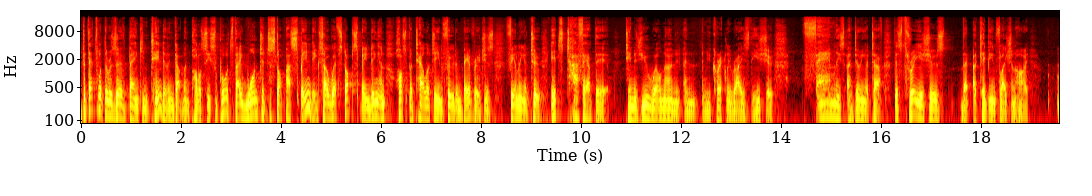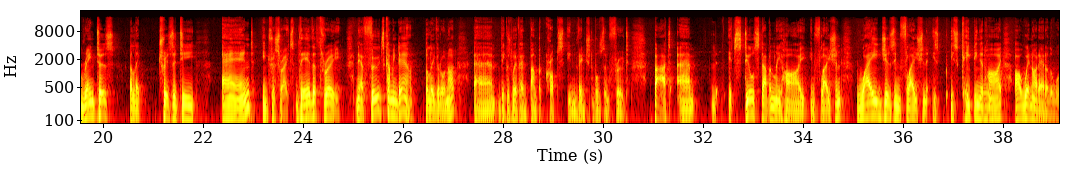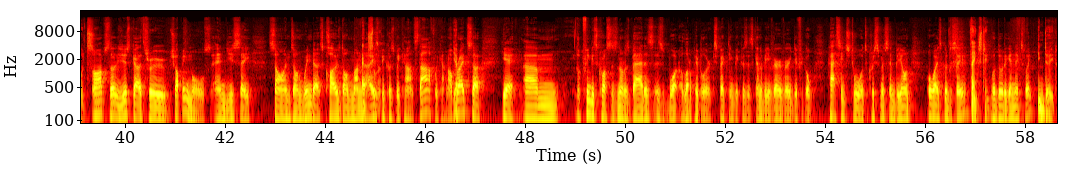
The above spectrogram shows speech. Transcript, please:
But that's what the Reserve Bank intended and government policy supports. They wanted to stop us spending. So we've stopped spending, and hospitality and food and beverage is feeling it too. It's tough out there, Tim, as you well know, and, and you correctly raised the issue. Families are doing it tough. There's three issues that are keeping inflation high renters, electricity, and interest rates. They're the three. Now, food's coming down, believe it or not, um, because we've had bumper crops in vegetables and fruit. But um, it's still stubbornly high inflation. Wages inflation is, is keeping it high. Oh, we're not out of the woods. Oh, absolutely. You just go through shopping malls and you see signs on windows closed on Mondays Absolutely. because we can't staff, we can't operate. So, yeah, um, look, fingers crossed it's not as bad as, as what a lot of people are expecting because it's going to be a very, very difficult passage towards Christmas and beyond. Always good to see you. Thanks, Tim. We'll do it again next week. Indeed.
